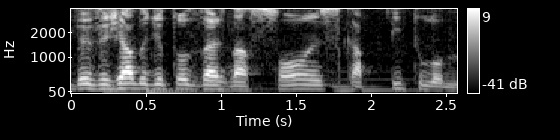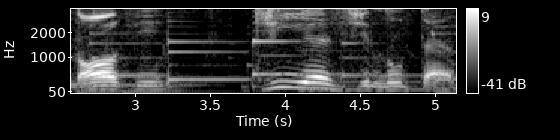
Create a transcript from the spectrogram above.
Desejado de todas as nações, capítulo 9 Dias de luta.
